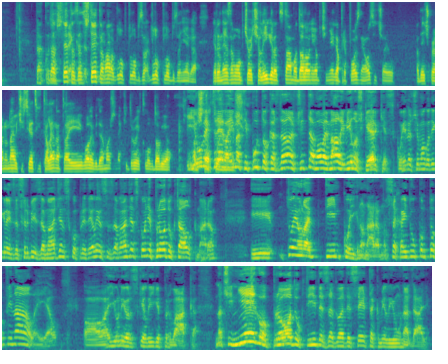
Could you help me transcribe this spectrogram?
Tako da, da šteta, za, šteta malo glup klub, za, glup klub za njega, jer ne znam uopće hoće li igrati tamo, da li oni uopće njega prepoznaju, osjećaju a dečko je jedan od najvećih svjetskih talenata i volio bi da je možda neki drugi klub dobio. I uvijek treba imati putokaz, danas čitam ovaj mali Miloš Kerkes, koji inače mogu da igra za Srbiju i za Mađarsko, predelio se za Mađarsko, on je produkt Alkmara. I to je onaj tim koji igra naravno sa Hajdukom tog finale, jel? Ovaj, juniorske lige prvaka. Znači, njegov produkt ide za dvadesetak milijuna dalje.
